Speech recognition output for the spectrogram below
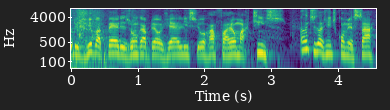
Senhores, Giva Pérez, João Gabriel Gelli e senhor Rafael Martins, antes da gente começar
